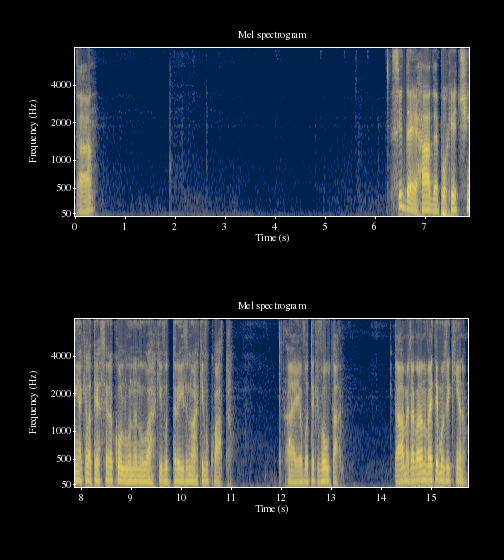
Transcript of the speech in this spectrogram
Tá? Se der errado é porque tinha aquela terceira coluna no arquivo 3 e no arquivo 4. Aí eu vou ter que voltar. Tá? Mas agora não vai ter musiquinha não.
